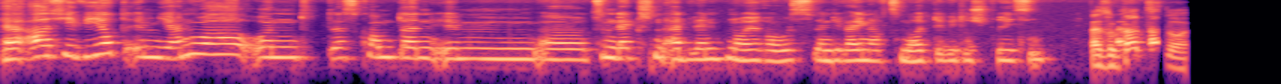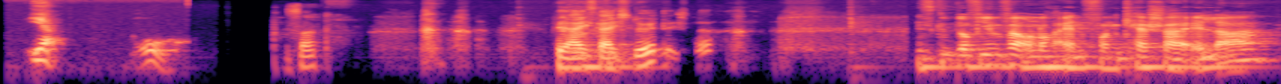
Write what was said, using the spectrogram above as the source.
Er archiviert im Januar und das kommt dann im, äh, zum nächsten Advent neu raus, wenn die Weihnachtsmärkte wieder sprießen. Also ganz neu. Ja. Oh, interessant. Wäre eigentlich gar nicht nötig, ne? Es gibt auf jeden Fall auch noch einen von Kesha Ella.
